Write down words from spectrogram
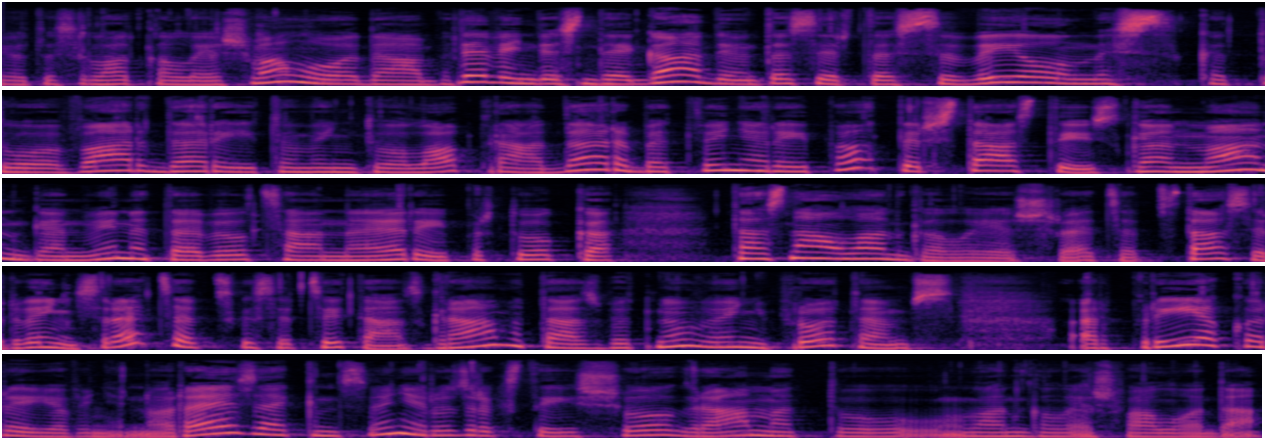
jo tas ir latgaliešu valodā. Bet 90. gadi, un tas ir tas vilnis, ka to var darīt, un viņi to labprāt dara, bet viņi arī pat ir stāstījusi gan man, gan Vinetai Vilcānai arī par to, ka tās nav latgaliešu receptes. Tās ir viņas receptes, kas ir citās grāmatās, bet, nu, viņi, protams, ar prieku arī, jo viņi ir no Rēzeknas, viņi ir uzrakstījuši šo grāmatu latviešu valodā.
